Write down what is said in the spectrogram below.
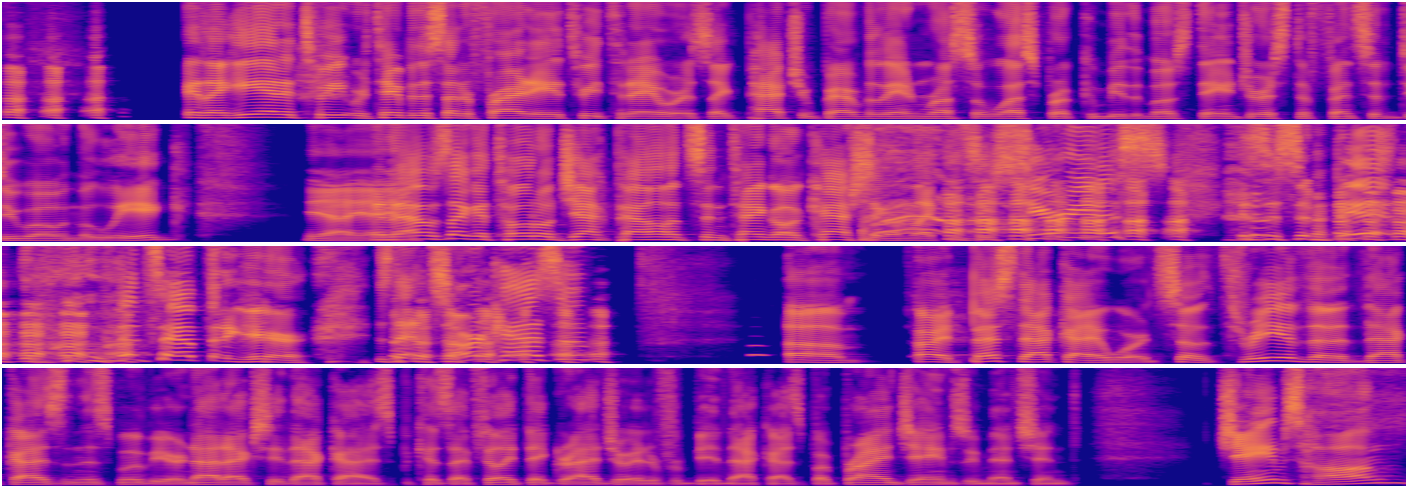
like he had a tweet. We're taping this on a Friday. A tweet today where it's like Patrick Beverley and Russell Westbrook can be the most dangerous defensive duo in the league. Yeah, yeah. and yeah. that was like a total Jack Palance and Tango and Cash thing. I'm like, is he serious? is this a bit? What's happening here? Is that sarcasm? Um, all right, best that guy award. So three of the that guys in this movie are not actually that guys because I feel like they graduated from being that guys. But Brion James, we mentioned, James Hong,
